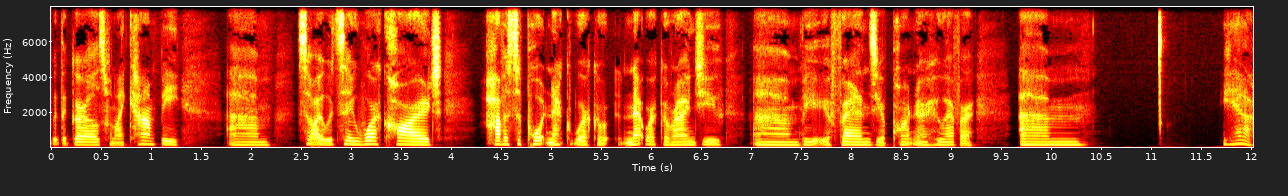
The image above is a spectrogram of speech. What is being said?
with the girls when I can't be. Um, so I would say work hard, have a support network network around you, um, be it your friends, your partner, whoever. Um, yeah,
